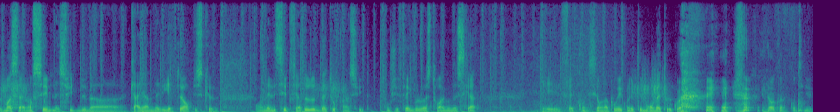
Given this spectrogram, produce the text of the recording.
Moi, ça a lancé la suite de ma carrière de navigateur, puisque on a laissé de faire deux autres bateaux par la suite. Donc j'ai fait Gauloise 3, Gauloise 4. Et le fait qu'on on a prouvé qu'on était bon bateau, quoi. et donc on a continué.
